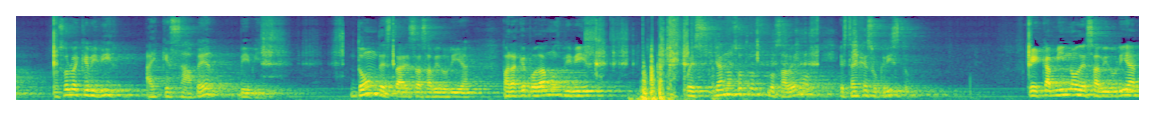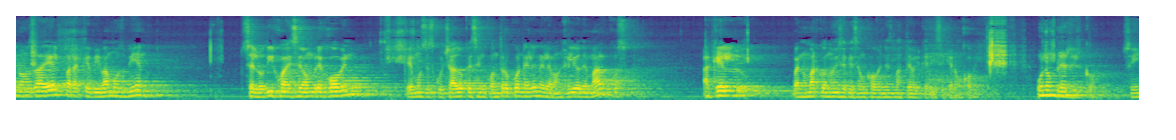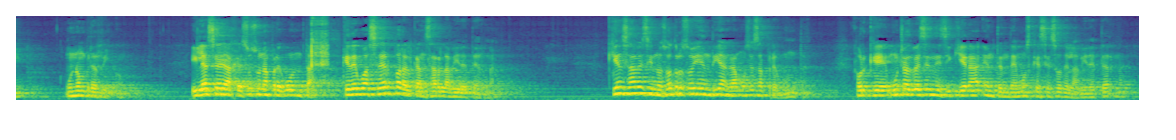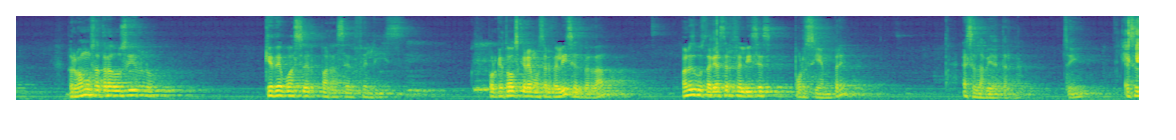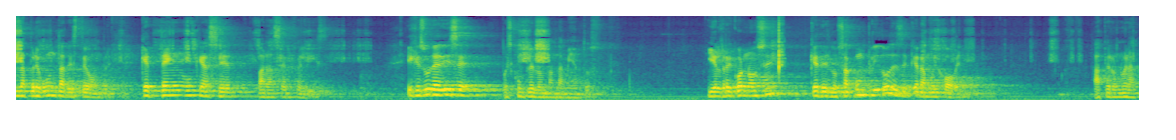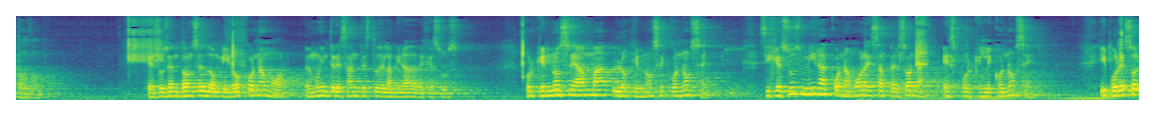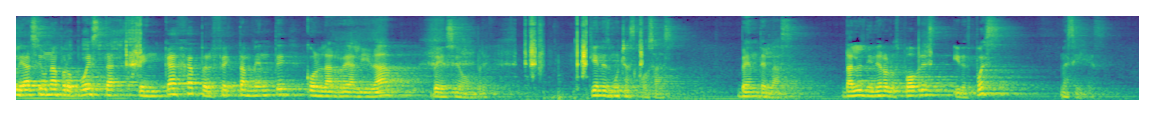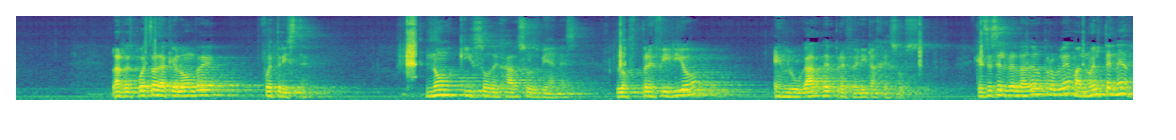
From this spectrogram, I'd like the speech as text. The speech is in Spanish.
No solo hay que vivir, hay que saber vivir. ¿Dónde está esa sabiduría para que podamos vivir pues ya nosotros lo sabemos, está en Jesucristo. ¿Qué camino de sabiduría nos da Él para que vivamos bien? Se lo dijo a ese hombre joven que hemos escuchado que se encontró con Él en el Evangelio de Marcos. Aquel, bueno, Marcos no dice que sea un joven, es Mateo el que dice que era un joven. Un hombre rico, ¿sí? Un hombre rico. Y le hace a Jesús una pregunta, ¿qué debo hacer para alcanzar la vida eterna? ¿Quién sabe si nosotros hoy en día hagamos esa pregunta? Porque muchas veces ni siquiera entendemos qué es eso de la vida eterna. Pero vamos a traducirlo. ¿Qué debo hacer para ser feliz? Porque todos queremos ser felices, ¿verdad? ¿No les gustaría ser felices por siempre? Esa es la vida eterna. ¿Sí? Esa es la pregunta de este hombre. ¿Qué tengo que hacer para ser feliz? Y Jesús le dice, pues cumple los mandamientos. Y él reconoce que los ha cumplido desde que era muy joven. Ah, pero no era todo. Jesús entonces lo miró con amor. Es muy interesante esto de la mirada de Jesús. Porque no se ama lo que no se conoce. Si Jesús mira con amor a esa persona es porque le conoce. Y por eso le hace una propuesta que encaja perfectamente con la realidad de ese hombre. Tienes muchas cosas, véndelas, dale el dinero a los pobres y después me sigues. La respuesta de aquel hombre fue triste. No quiso dejar sus bienes, los prefirió en lugar de preferir a Jesús. Que ese es el verdadero problema, no el tener,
